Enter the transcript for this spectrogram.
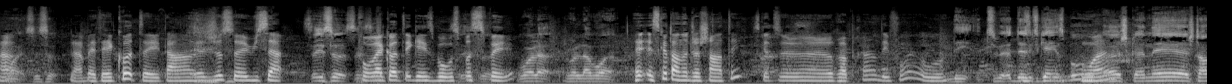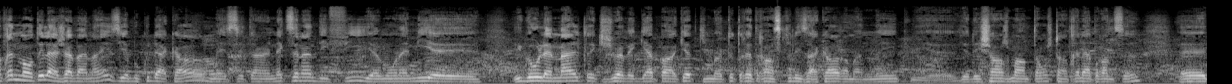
Ah. Ouais, c'est ça. Ah, ben, t'écoutes, t'en as juste 800. C'est ça, c'est Pour raconter Gainsbourg, c'est pas super. Voilà, je vais l'avoir. Est-ce que t'en as déjà chanté? Est-ce que tu reprends des fois? Ou? Des, tu, de, du Gainsbourg? Ouais. Euh, je connais, je suis en train de monter la javanaise, il y a beaucoup d'accords, mais c'est un excellent défi. Il y a mon ami euh, Hugo Lemalte qui joue avec Gab Pocket qui m'a tout retranscrit les accords à un moment donné, puis euh, il y a des changements de ton, je suis en train d'apprendre ça. Je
